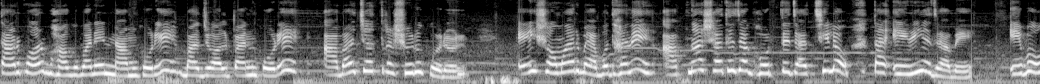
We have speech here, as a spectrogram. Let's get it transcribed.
তারপর ভগবানের নাম করে বা জলপান করে আবার যাত্রা শুরু করুন। এই সময়ের ব্যবধানে আপনার সাথে যা ঘটতে যাচ্ছিল তা এড়িয়ে যাবে। এবং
